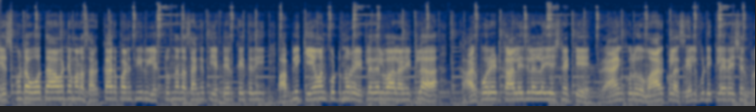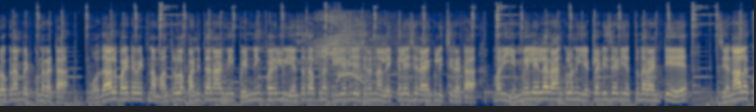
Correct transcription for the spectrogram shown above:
వేసుకుంటా పోతా ఉంటే మన సర్కారు పనితీరు ఎట్లుందన్న సంగతి ఎట్టెరకైతుంది? పబ్లిక్ ఏమనుకుంటున్నారో ఎట్లా తెలవాలని ఇట్లా కార్పొరేట్ కాలేజీలలో చేసినట్టే ర్యాంకులు మార్కుల సెల్ఫ్ డిక్లరేషన్ ప్రోగ్రామ్ పెట్టుకున్నారట. మొదలు బయట పెట్టిన మంత్రుల పనితనాన్ని పెండింగ్ ఫైళ్ళు ఎంత డబ్బున క్లియర్ చేసిరన్న లెక్కలేసి ర్యాంకులు ఇచ్చిరట. మరి ఎమ్మెల్యేల ర్యాంకులను ఎట్లా డిసైడ్ చేస్తున్నారంటే జనాలకు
